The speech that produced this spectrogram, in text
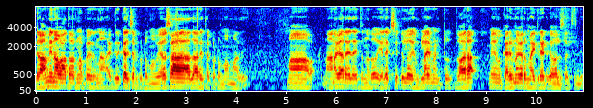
గ్రామీణ వాతావరణంలో పెరిగిన అగ్రికల్చర్ కుటుంబం వ్యవసాయ ఆధారిత కుటుంబం మాది. మా నాన్నగారు ఏదైతున్నదో ఎలక్ట్రిసిటీలో ఎంప్లాయ్మెంట్ ద్వారా మేము కరీంనగర్ మైగ్రేట్ కావాల్సి వచ్చింది.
